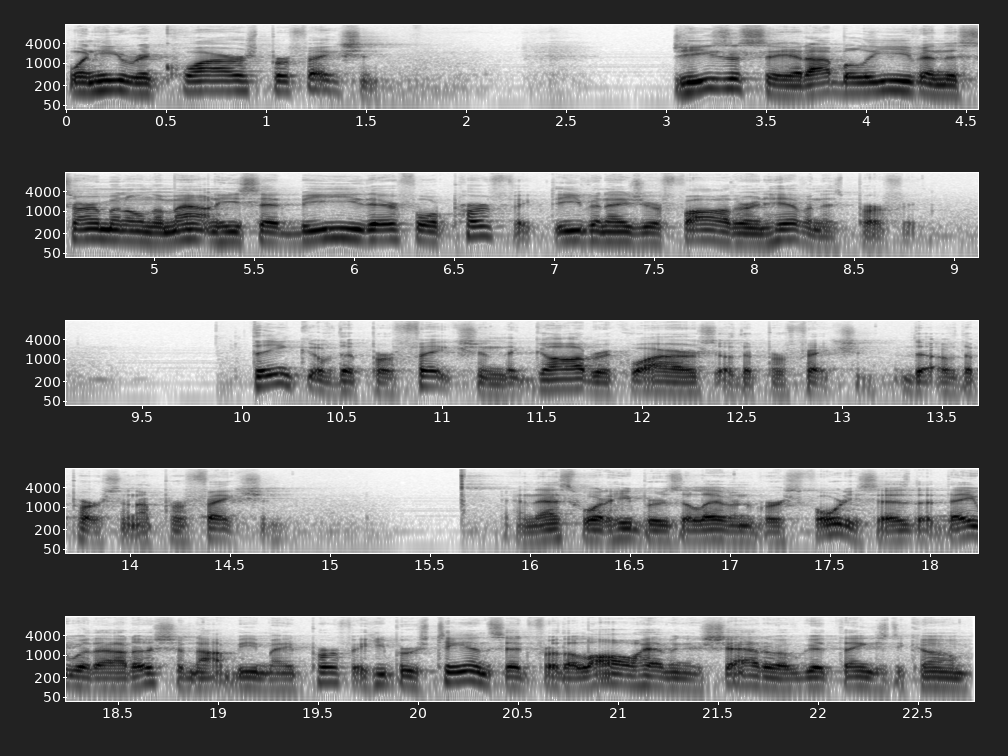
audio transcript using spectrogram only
when He requires perfection? Jesus said, I believe in the Sermon on the Mount, he said, Be ye therefore perfect, even as your Father in heaven is perfect. Think of the perfection that God requires of the perfection, of the person, a perfection. And that's what Hebrews 11, verse 40 says, that they without us should not be made perfect. Hebrews 10 said, For the law, having a shadow of good things to come,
